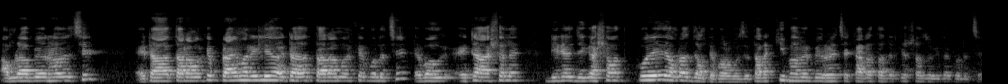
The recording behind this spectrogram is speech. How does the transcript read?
আমরা বের হয়েছি। এটা তারা আমাকে প্রাইমারিলি এটা তারা আমাকে বলেছে এবং এটা আসলে ডিটেল জিজ্ঞাসাবাদ করেই আমরা জানতে পারব যে তারা কীভাবে বের হয়েছে, কারা তাদেরকে সহযোগিতা করেছে।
